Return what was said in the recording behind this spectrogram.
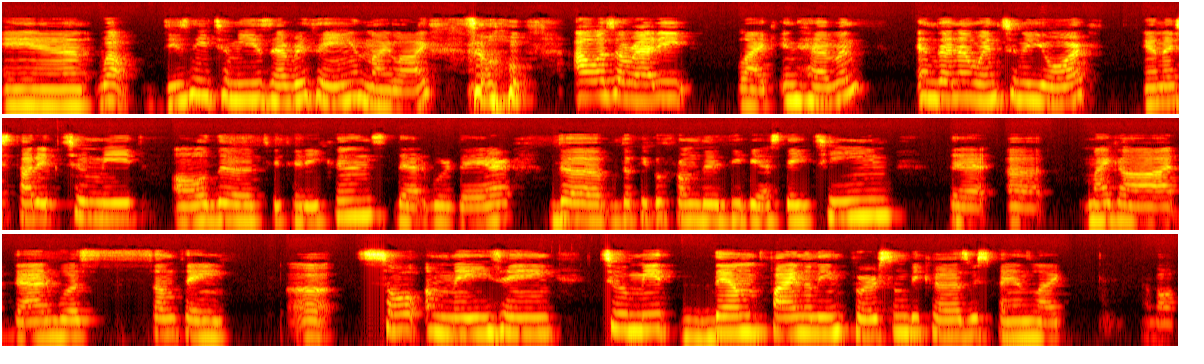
And well, Disney to me is everything in my life. So I was already like in heaven and then I went to New York and I started to meet all the Titiricans that were there, the the people from the DBS Day team. That uh, my God, that was something uh, so amazing to meet them finally in person because we spent like about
